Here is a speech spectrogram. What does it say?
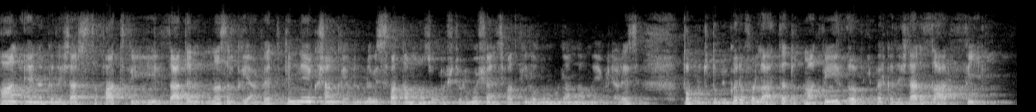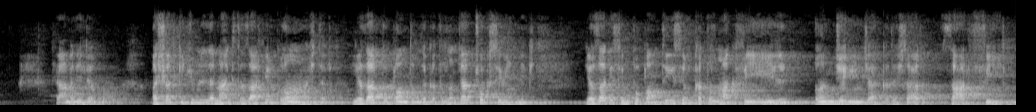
an en arkadaşlar. Sıfat fiil. Zaten nasıl kıyafet? Kendine yakışan kıyafet. Burada bir sıfat tamlaması oluşturmuş. Yani sıfat fiil olduğunu buradan da anlayabiliriz. Topu tutup yukarı fırlattı. Tutmak fiil, ıp, ip arkadaşlar. Zarf fiil. Devam edelim. Aşağıdaki cümlelerin hangisinde zarf fiil kullanılmıştır? Yazar toplantımıza katılınca çok sevindik. Yazar isim toplantı isim katılmak fiil önce ince arkadaşlar zarf fiil.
